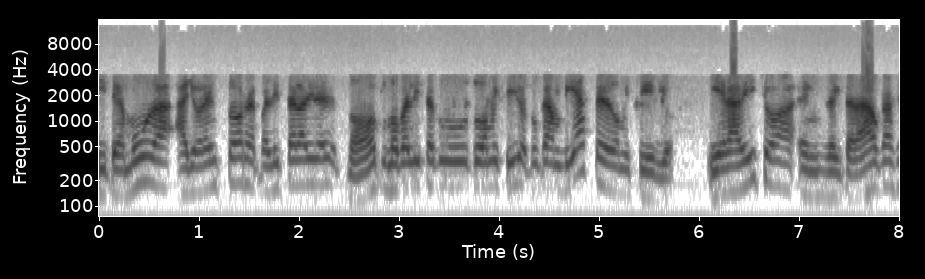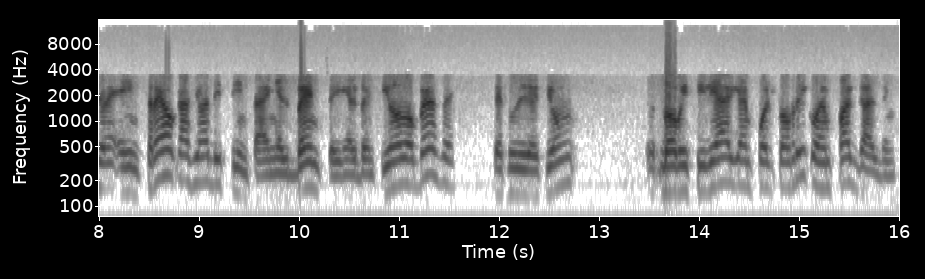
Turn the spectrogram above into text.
y te mudas a Llorén Torres, perdiste la dirección. No, tú no perdiste tu, tu domicilio, tú cambiaste de domicilio. Y él ha dicho ah, en reiteradas ocasiones, en tres ocasiones distintas, en el 20 y en el 21 dos veces, que su dirección domiciliaria en Puerto Rico es en Park Garden.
